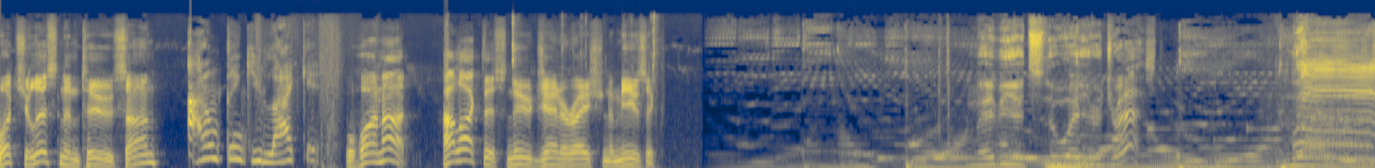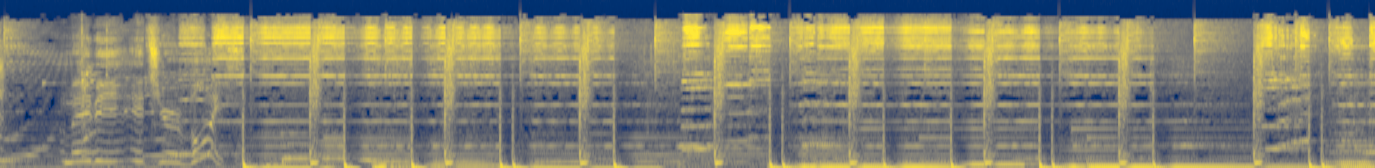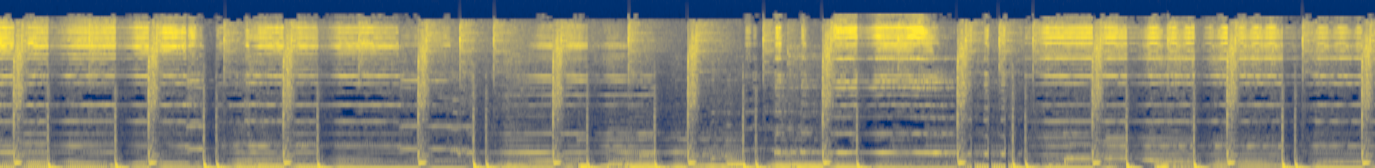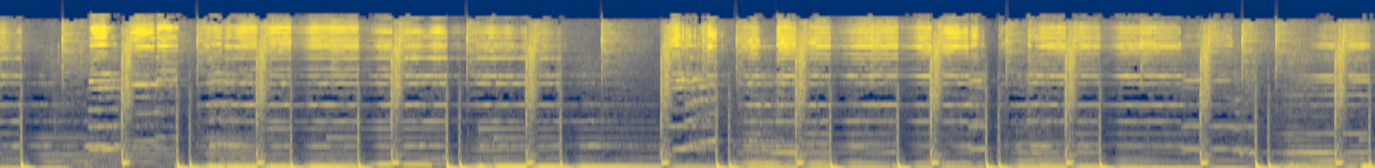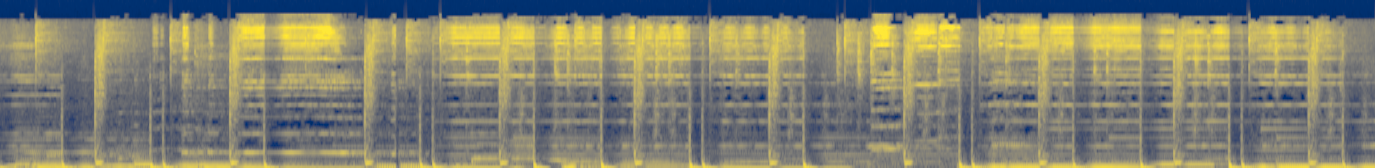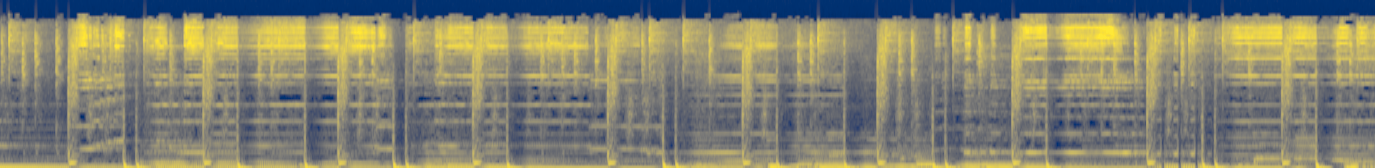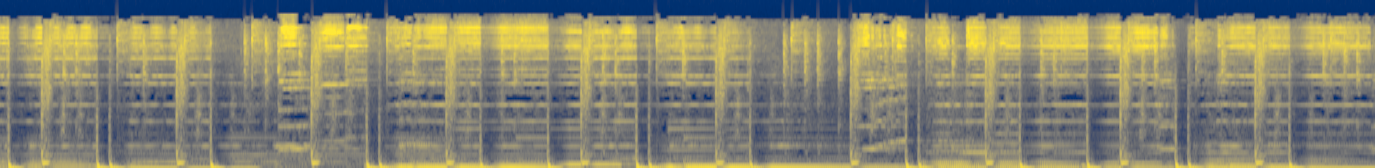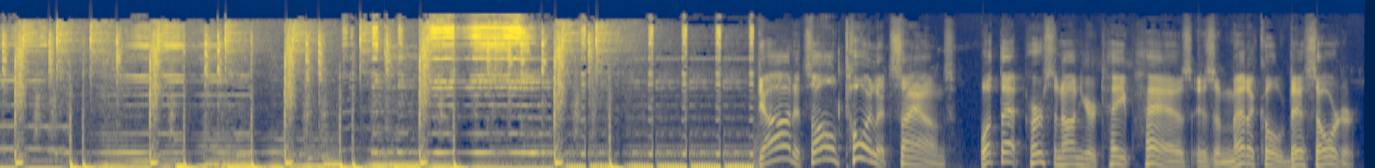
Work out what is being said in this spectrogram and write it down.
What you listening to, son? I don't think you like it. Well, why not? I like this new generation of music. Maybe it's the way you're dressed. Maybe it's your voice. God, it's all toilet sounds. What that person on your tape has is a medical disorder.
